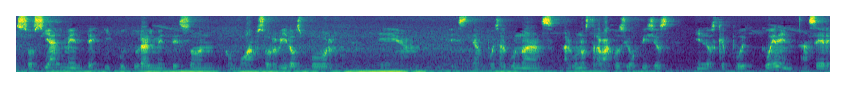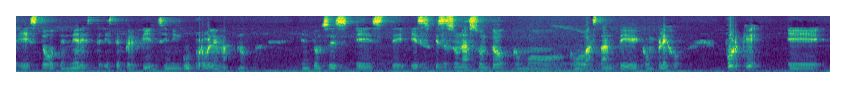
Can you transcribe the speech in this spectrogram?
socialmente y culturalmente son como absorbidos por eh, este, pues algunos trabajos y oficios en los que pueden hacer esto o tener este, este perfil sin ningún problema, ¿no? Entonces, este, ese, es un asunto como, como bastante complejo, porque eh,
